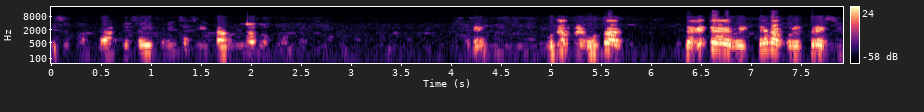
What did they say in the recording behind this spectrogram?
ese contraste, esa diferencia si están en las dos puntas. Una pregunta, la gente reitera por el precio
